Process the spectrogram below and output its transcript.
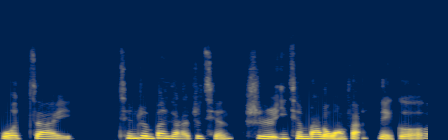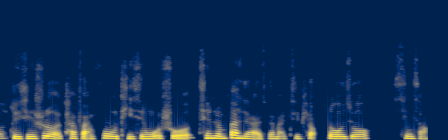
我在签证办下来之前是一千八的往返，那个旅行社他反复提醒我说签证办下来再买机票。然后我就心想，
